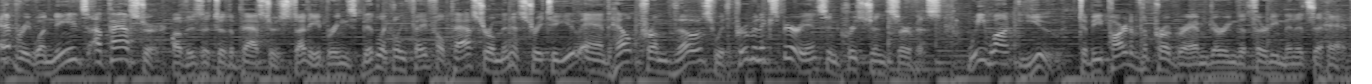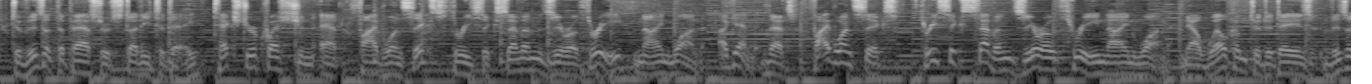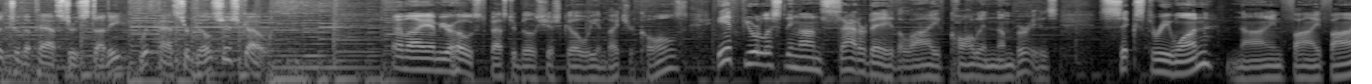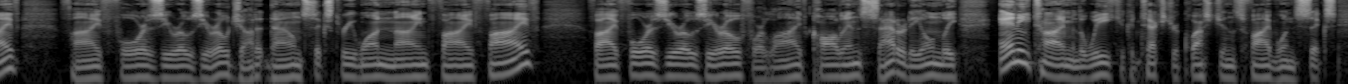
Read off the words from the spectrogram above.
Everyone needs a pastor. A visit to the pastor's study brings biblically faithful pastoral ministry to you and help from those with proven experience in Christian service. We want you to be part of the program during the 30 minutes ahead. To visit the pastor's study today, text your question at 516 367 0391. Again, that's 516 367 0391. Now, welcome to today's visit to the pastor's study with Pastor Bill Shishko. And I am your host, Pastor Bill Shishko. We invite your calls. If you're listening on Saturday, the live call in number is 631 955 5400. Jot it down 631 955 5400 for live call in Saturday only. Any time in the week, you can text your questions 516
